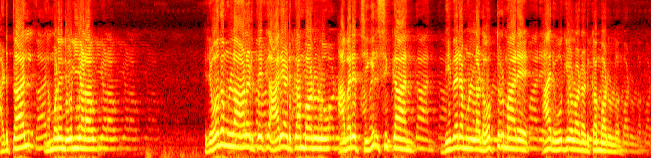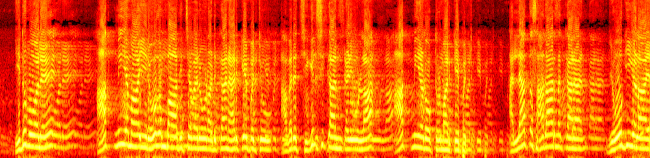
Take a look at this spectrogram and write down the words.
അടുത്താൽ നമ്മളും രോഗികളാവും. രോഗമുള്ള ആളടുത്തേക്ക് ആരെ അടുക്കാൻ പാടുള്ളൂ? അവരെ ചികിത്സിക്കാൻ വിവരമുള്ള ഡോക്ടർമാരെ ആ രോഗികളോട് അടുക്കാൻ പാടുള്ളൂ. ഇതുപോലെ ആത്മീയമായി രോഗം ബാധിച്ചവരോട് അടുക്കാൻ ആർക്കേ പറ്റൂ? അവരെ ചികിത്സിക്കാൻ കഴിവുള്ള ആത്മീയ ഡോക്ടർമാർക്കേ പറ്റൂ. അല്ലാത്ത സാധാരണക്കാരൻ രോഗികളായ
